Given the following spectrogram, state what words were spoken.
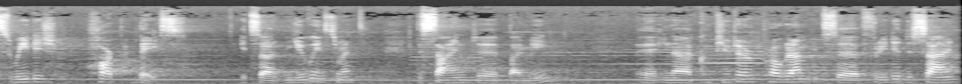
Swedish harp bass. It's a new instrument designed uh, by me uh, in a computer program. It's uh, 3D designed,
